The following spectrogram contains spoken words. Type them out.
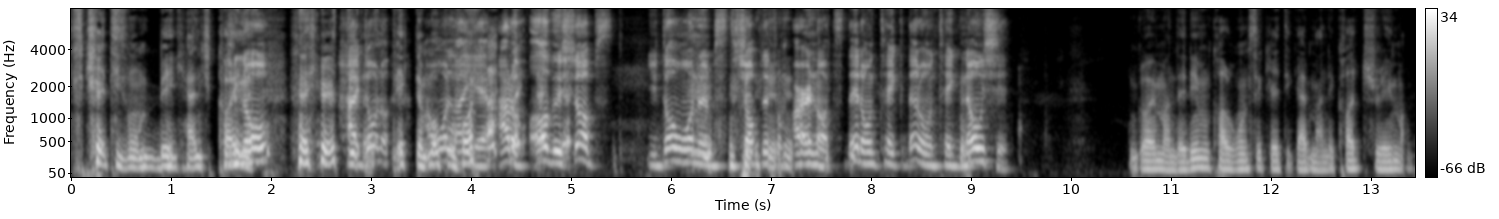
Security's one big hench coin. you know, I don't know. picked I him up won't lie, yeah. Out of all the shops, you don't want to shop shoplift from Arnott's. They don't take, they don't take no shit. Going man, they didn't even call one security guard, man. They called three, man.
